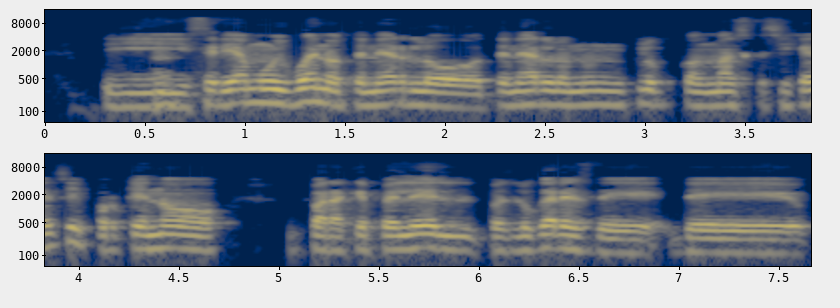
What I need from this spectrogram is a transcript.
y sería muy bueno tenerlo, tenerlo en un club con más exigencia, y por qué no para que pelee pues, lugares de, de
